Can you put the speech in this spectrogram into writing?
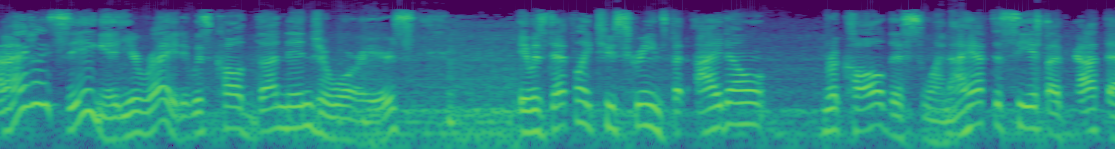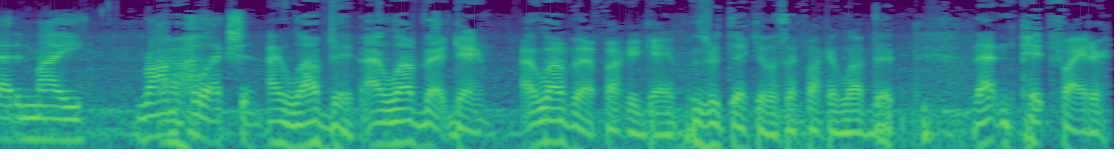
I'm actually seeing it. You're right. It was called The Ninja Warriors. It was definitely two screens, but I don't recall this one. I have to see if I've got that in my ROM Ah. collection. I loved it. I loved that game. I love that fucking game. It was ridiculous. I fucking loved it. That and Pit Fighter.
